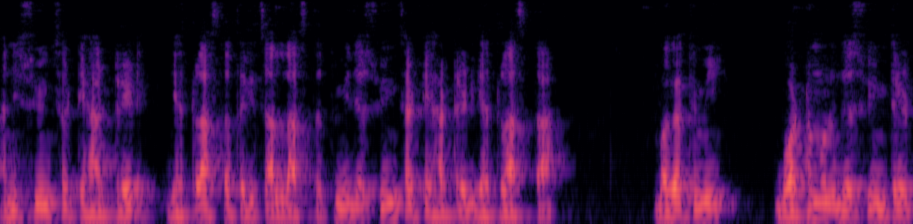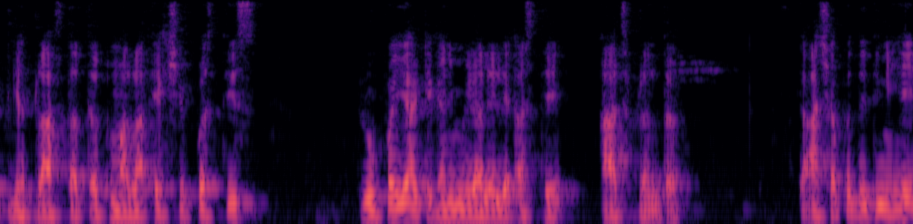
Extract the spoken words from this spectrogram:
आणि स्विंगसाठी हा ट्रेड घेतला असता तरी चालला असता. तुम्ही जर स्विंगसाठी हा ट्रेड घेतला असता बघा तुम्ही बॉटमवरून जर स्विंग ट्रेड घेतला असता तर तुम्हाला एकशे पस्तीस रुपये या ठिकाणी मिळालेले असते आजपर्यंत. तर अशा पद्धतीने हे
